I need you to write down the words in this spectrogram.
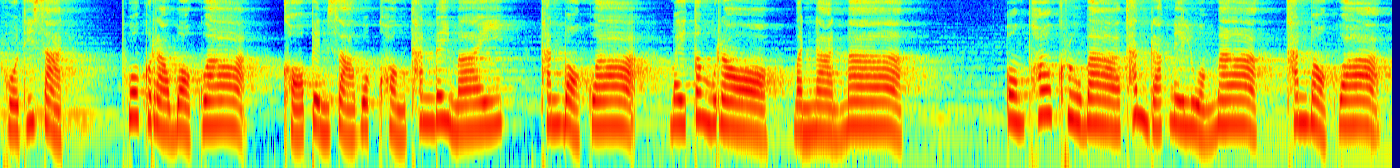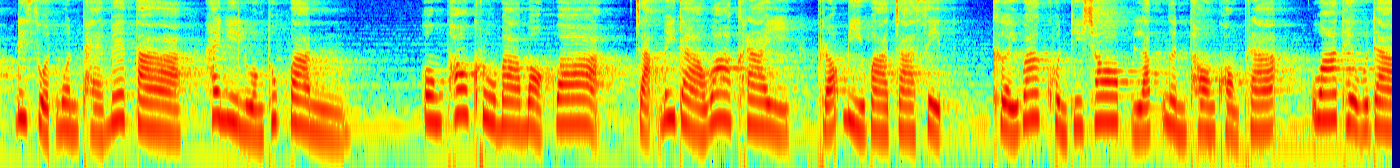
โพธิสัตว์ พวกเราบอกว่า ขอเป็นสาวกของท่านได้ไหม ท่านบอกว่าไม่ต้องรอมันนานมาก องค์พ่อครูบาท่านรักในหลวงมาก ท่านบอกว่าได้สวดมนต์แผ่เมตตาให้ในหลวงทุกวัน องค์พ่อครูบาบอกว่า จะไม่ด่าว่าใคร เพราะมีวาจาสิทธิ์เคยว่าคนที่ชอบลักเงินทองของพระ ว่าเทวดา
